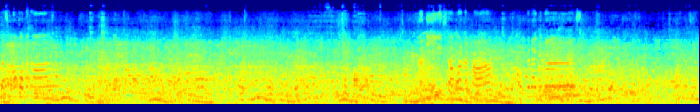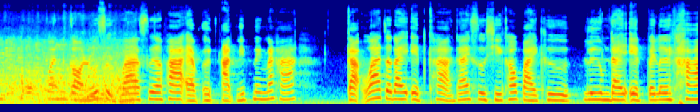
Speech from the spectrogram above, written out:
คาสโนโกะนะคะอันนี้แซลมอนนะคะก็ได้กัน วัน ก่อนรู้สึกว่าเสื้อผ้าแอบอึดอัดนิดนึงนะคะ กะว่าจะไดเอทค่ะ ได้ซูชิเข้าไปคือ ลืมไดเอทไปเลยค่ะ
